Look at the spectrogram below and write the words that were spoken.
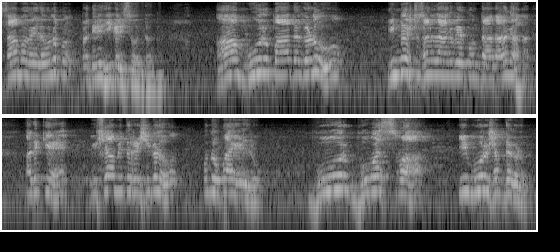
ಸಾಮವೇದವನ್ನು ಪ್ರತಿನಿಧೀಕರಿಸುವಂಥದ್ದು. ಆ ಮೂರು ಪಾದಗಳು ಇನ್ನಷ್ಟು ಸಣ್ಣದಾಗಬೇಕು ಅಂತಾದಾಗ ಅದಕ್ಕೆ ವಿಶ್ವಾಮಿತ್ರ ಋಷಿಗಳು ಒಂದು ಉಪಾಯ ಹೇಳಿದರು. ಭೂರ್ಭುವಸ್ವ ಈ ಮೂರು ಶಬ್ದಗಳು.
